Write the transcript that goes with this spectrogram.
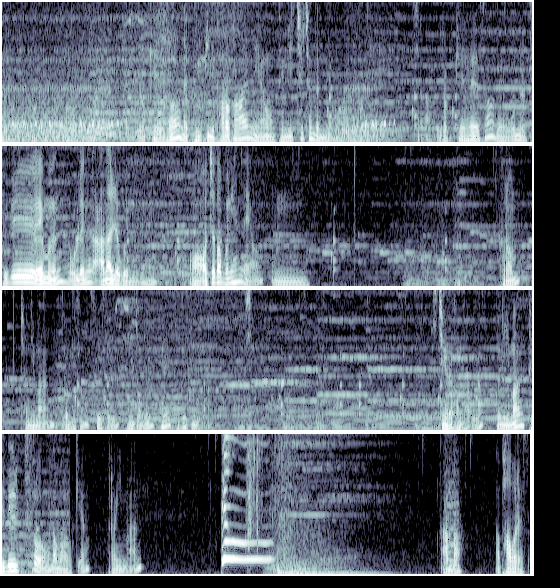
이렇게 해서 네, 불킨이 바로 강화했네요. 데미 7000 됐네요. 자, 이렇게 해서 네, 오늘 드빌 M은 원래는 안 하려고 했는데 어, 어쩌다 보니 했네요. 음. 그럼 전 이만 여기서 슬슬 방송을 해 보겠습니다. 시, 시청해서 감사하고요. 저는 이만 드빌 2로 넘어가 볼게요. 그럼 이만 뿅! 안 봐? 아, 봐버렸어.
